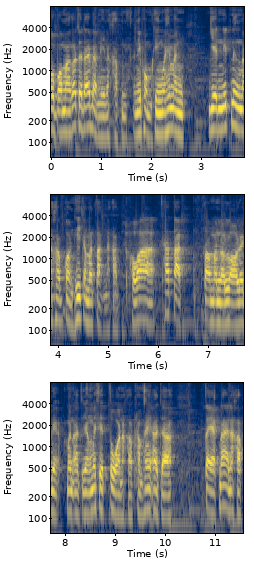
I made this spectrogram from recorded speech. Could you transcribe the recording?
อบออกมาก็จะได้แบบนี้นะครับนี่อันนี้ผมทิ้งไว้ให้มันเย็นนิดนึงนะครับ ก่อนที่จะมาตัดนะครับ เพราะว่าถ้าตัดตอนมันร้อนๆเลยเนี่ย มันอาจจะยังไม่เซ็ตตัวนะครับทำให้อาจจะแตกได้นะครับ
